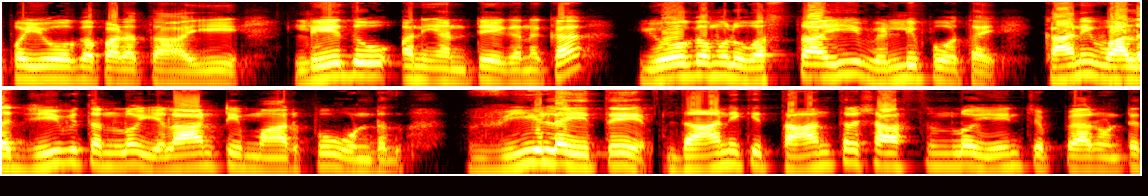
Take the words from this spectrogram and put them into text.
ఉపయోగపడతాయి. లేదు అని అంటే గనక యోగములు వస్తాయి వెళ్ళిపోతాయి. కానీ వాళ్ళ జీవితంలో ఎలాంటి మార్పు ఉండదు. వీలైతే దానికి తాంత్ర శాస్త్రంలో ఏం చెప్పారు అంటే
